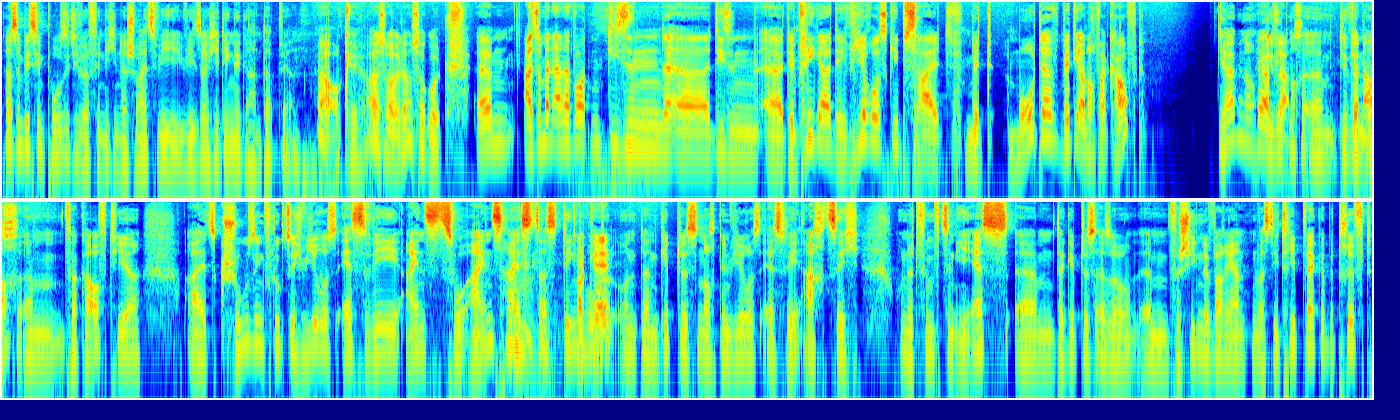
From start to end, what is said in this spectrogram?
da ist ein bisschen positiver, finde ich, in der Schweiz, wie, wie solche Dinge gehandhabt werden. Ja, okay, also das ist ja gut. Ähm, also mit anderen Worten, diesen, äh, diesen, äh, den Flieger, den Virus gibt es halt mit Motor, wird die auch noch verkauft? Ja, genau. Ja, die klar. wird noch, ähm, die wird genau. noch ähm, verkauft hier als Cruising-Flugzeug Virus SW121 heißt hm. das Ding okay. wohl. Und dann gibt es noch den Virus SW80 115 IS. Ähm, da gibt es also ähm, verschiedene Varianten, was die Triebwerke betrifft.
